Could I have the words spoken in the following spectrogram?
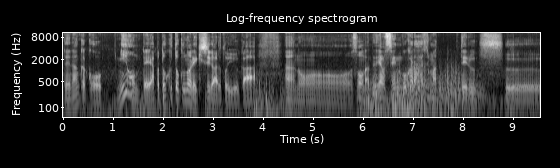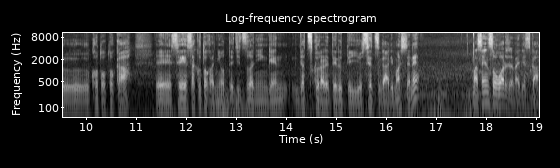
う。でなんかこう日本ってやっぱ独特の歴史があるというかあのーそうなんでやっぱ戦後から始まってることとか、えー政策とかによって実は人間が作られてるっていう説がありましてねまあ戦争終わるじゃないですか。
